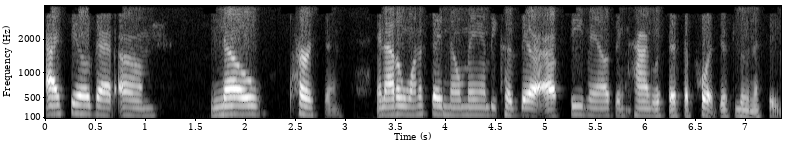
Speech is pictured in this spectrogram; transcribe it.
I feel that um no person, and I don't want to say no man because there are females in Congress that support this lunacy.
